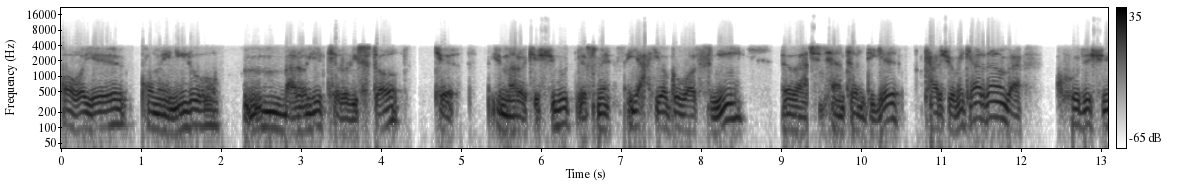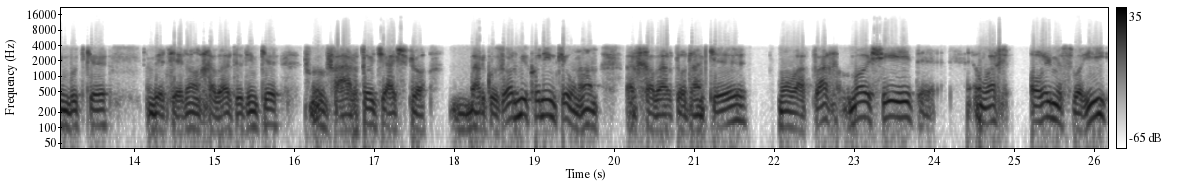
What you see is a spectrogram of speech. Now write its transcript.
آقای خمینی رو برای تروریستا که یه مراکشی بود به اسم یحیی گواسنی و چند دیگه ترجمه کردم و کدش این بود که به تهران خبر دادیم که فردا جشن را برگزار می‌کنیم که اونها هم خبر دادن که موفق باشید. اون وقت آقای مصباحی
